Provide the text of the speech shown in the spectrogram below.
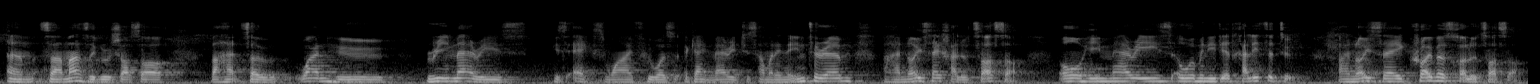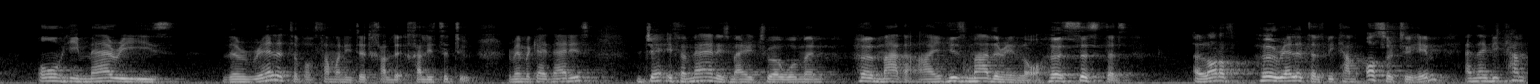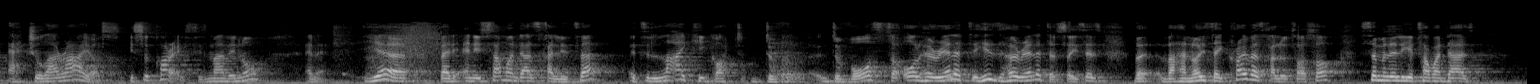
um, so Amazigh Grushasa, Vahat- so one who remarries his ex-wife who was again married to someone in the interim, or he marries a woman he did chalitza to, Vahanoisei Kroivas Chalutzasa, or he marries the relative of someone he did chal- chalitza to. Remember, okay, that is, if a man is married to a woman, her mother, i.e. his mother-in-law, her sisters, a lot of her relatives become also to him, and they become actual arayos, isukores, his mother-in-law. And here, but and if someone does chalitza, it's like he got div- divorced. So all her relatives, his her relatives. So he says, "V'hanoi say krovas chalutza." So similarly, if someone does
